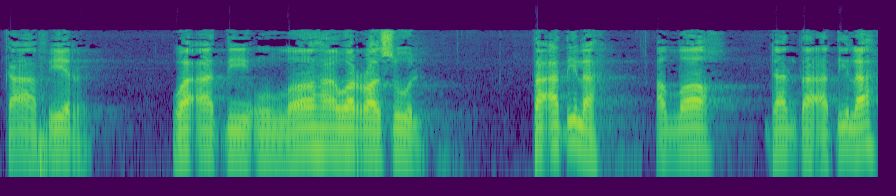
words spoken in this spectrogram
kafir. Wa atiullaha war rasul. Taatilah Allah dan taatilah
